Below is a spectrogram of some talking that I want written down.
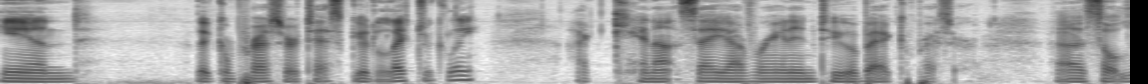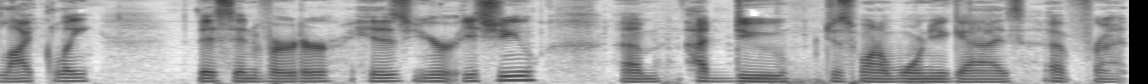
and the compressor tests good electrically, I cannot say I've ran into a bad compressor. Uh, so likely this inverter is your issue. Um, I do just want to warn you guys up front.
